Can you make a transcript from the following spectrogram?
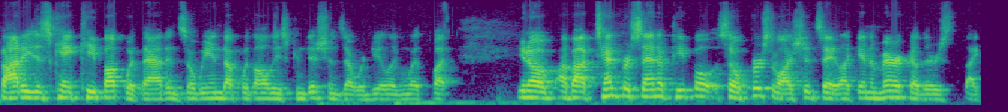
body just can't keep up with that, and so we end up with all these conditions that we're dealing with. But you know, about 10% of people. So first of all, I should say, like in America, there's like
